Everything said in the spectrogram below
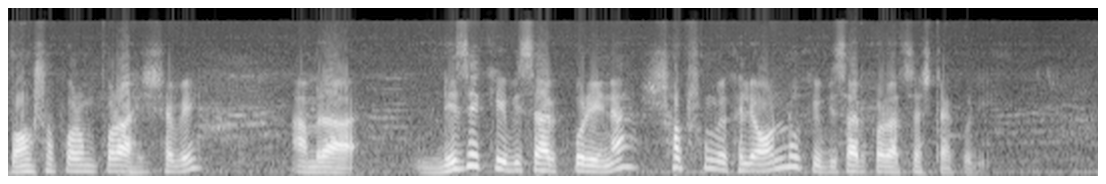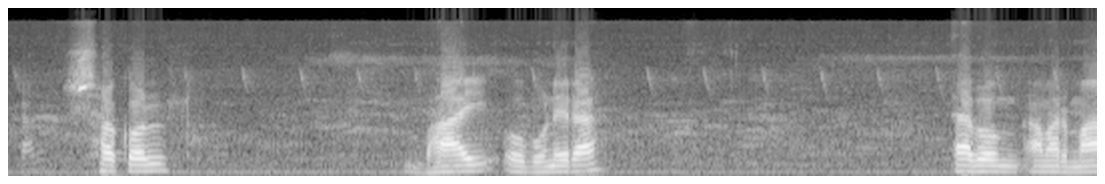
বংশ পরম্পরা হিসাবে আমরা নিজেকে বিচার করি না, সবসময় খালি অন্যকে বিচার করার চেষ্টা করি। সকল ভাই ও বোনেরা এবং আমার মা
